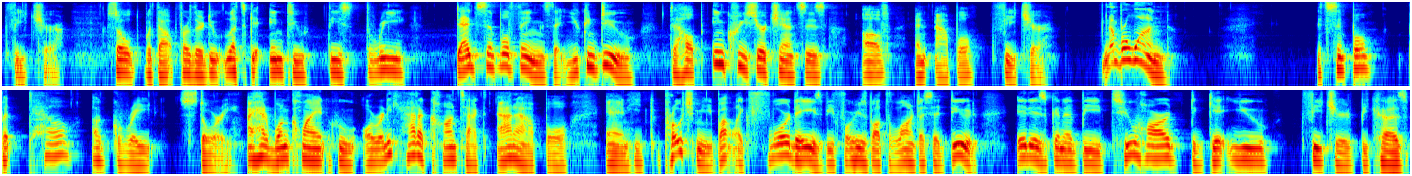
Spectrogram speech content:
feature. So, without further ado, let's get into these three dead simple things that you can do to help increase your chances of an Apple feature. Number one, it's simple, but tell a great story. I had one client who already had a contact at Apple and he approached me about like four days before he was about to launch. I said, dude, it is going to be too hard to get you featured because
